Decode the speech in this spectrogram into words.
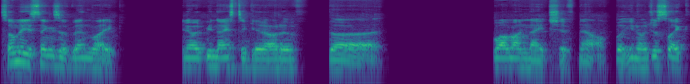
Some of these things have been like, you know, it'd be nice to get out of the. Well, I'm on night shift now, but you know, just like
